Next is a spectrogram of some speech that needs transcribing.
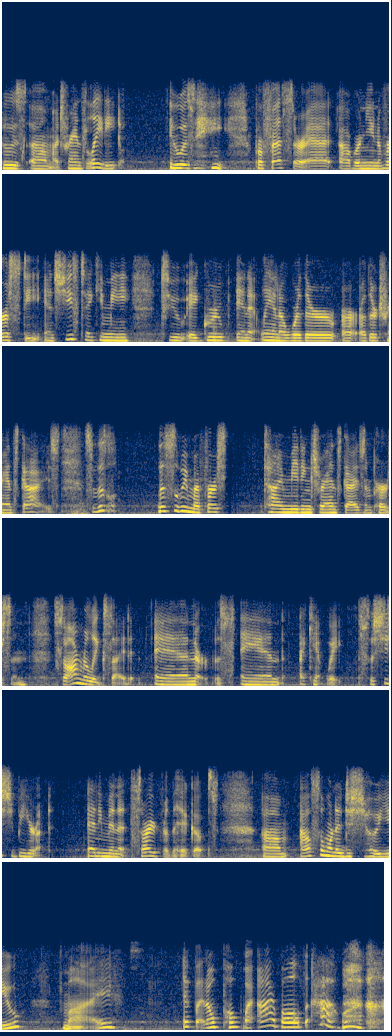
who's um, a trans lady who is a professor at Auburn University, and she's taking me to a group in Atlanta where there are other trans guys. So this this will be my first time meeting trans guys in person. So I'm really excited and nervous, and I can't wait. So she should be here any minute. Sorry for the hiccups. Um, I also wanted to show you my, if I don't poke my eyeballs out,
